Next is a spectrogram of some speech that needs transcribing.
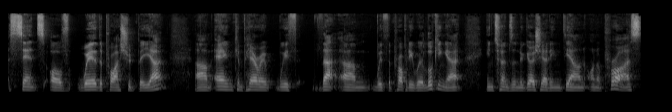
sense of where the price should be at um, and compare it with that um, with the property we're looking at in terms of negotiating down on a price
